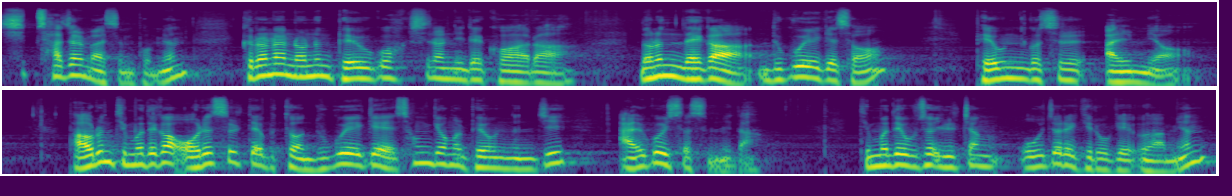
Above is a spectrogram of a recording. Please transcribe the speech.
14절 말씀 보면 그러나 너는 배우고 확실한 일에 거하라. 너는 내가 누구에게서 배운 것을 알며 바울은 디모데가 어렸을 때부터 누구에게 성경을 배웠는지 알고 있었습니다. 디모데후서 1장 5절의 기록에 의하면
